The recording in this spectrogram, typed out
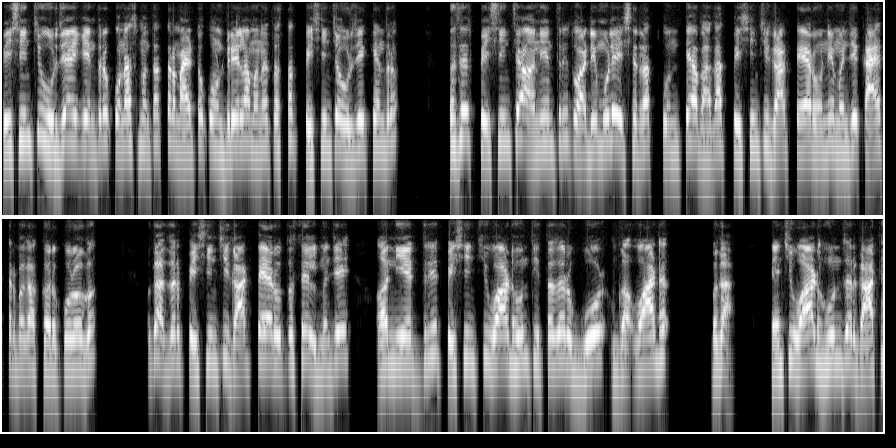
पेशींची ऊर्जा केंद्र कोणास म्हणतात? तर मायटोकोंड्रियाला म्हणत असतात पेशींच्या ऊर्जे केंद्र. तसेच पेशींच्या अनियंत्रित वाढीमुळे शरीरात कोणत्या भागात पेशींची गाठ तयार होणे म्हणजे काय? तर बघा कर्करोग बघा जर पेशींची गाठ तयार होत असेल म्हणजे अनियंत्रित पेशींची वाढ होऊन तिथं जर गोड वाढ बघा त्यांची वाढ होऊन जर गाठ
